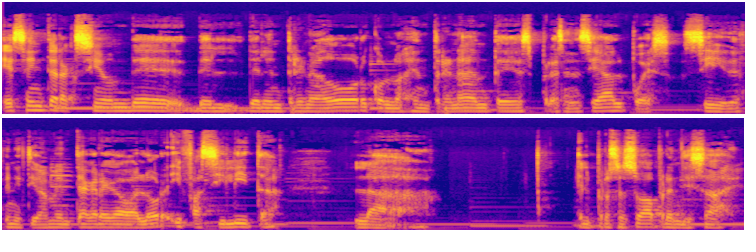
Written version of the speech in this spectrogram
esa interacción del, entrenador con los entrenantes presencial, pues sí, definitivamente agrega valor y facilita la, el proceso de aprendizaje.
